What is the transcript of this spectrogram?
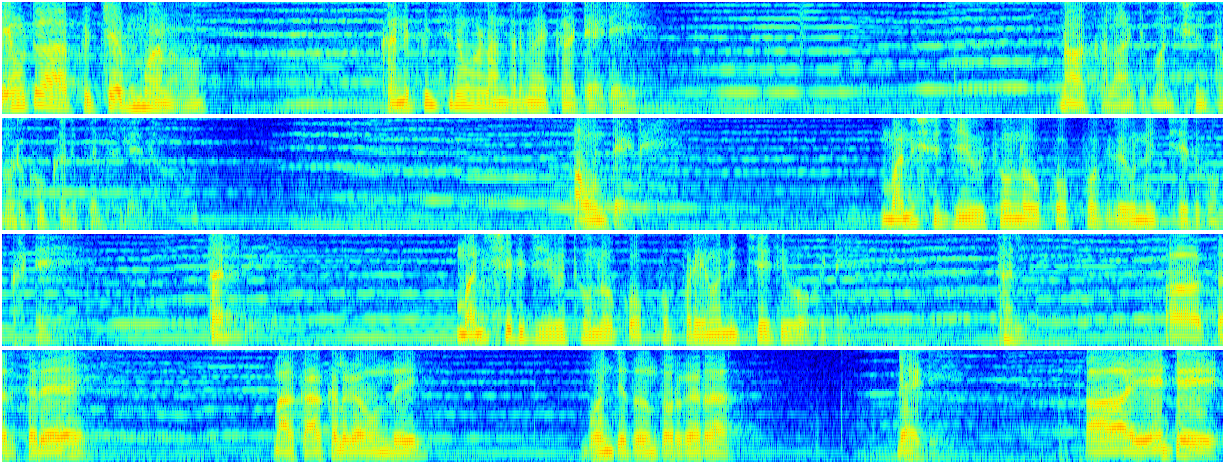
ఏమిటో ఆ పిచ్చభిమానం కనిపించిన వాళ్ళందరి మీద కాదు నాకు అలాంటి మనిషి ఇంతవరకు కనిపించలేదు. అవును డాడీ. మనిషి జీవితంలో గొప్ప విలువనిచ్చేది ఒక్కటే తల్లి. మనిషికి జీవితంలో గొప్ప ప్రేమనిచ్చేది ఒకటే తల్లి. ఆ, సరే సరే. నాకు ఆకలిగా ఉంది. భోంచేద్దాం త్వరగా రా. డాడీ. ఆ, ఏంటి?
